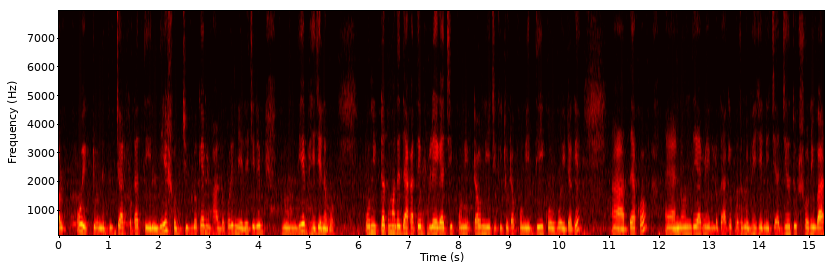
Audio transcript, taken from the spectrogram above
অল্প একটু মানে দু চার ফোঁটা তেল দিয়ে সবজিগুলোকে আমি ভালো করে নেড়ে চেড়ে নুন দিয়ে ভেজে নেব। পনিরটা তোমাদের দেখাতে ভুলে গেছি। পনিরটাও নিয়েছি, কিছুটা পনির দিয়েই করব এটাকে। আর দেখো নুন দিয়ে আমি এগুলোকে আগে প্রথমে ভেজে নিচ্ছি। আর যেহেতু শনিবার,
